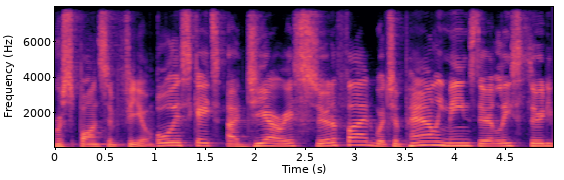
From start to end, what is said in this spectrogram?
responsive feel. All their skates are GRS certified, which apparently means they're at least 30%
